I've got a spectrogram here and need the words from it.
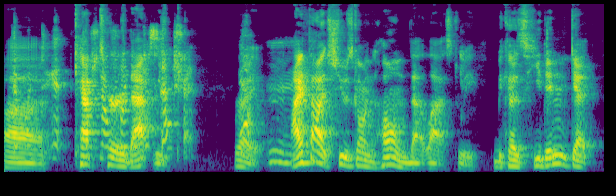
uh, It- it- kept no her further that week. discussion. Right. Mm. I thought she was going home that last week because he didn't get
